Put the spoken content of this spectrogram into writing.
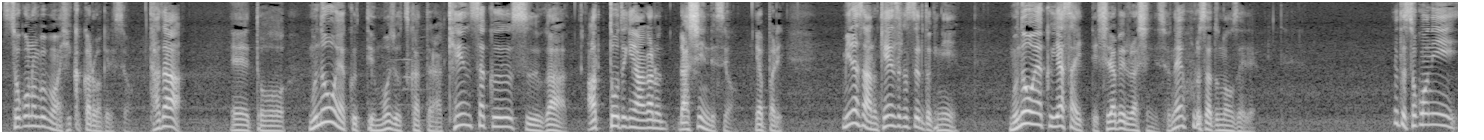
そこの部分は引っかかるわけですよ。ただ、えっ、ー、と、無農薬っていう文字を使ったら検索数が圧倒的に上がるらしいんですよ。やっぱり。皆さん、あの、検索するときに、無農薬野菜って調べるらしいんですよね。ふるさと納税で。だってそこに、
